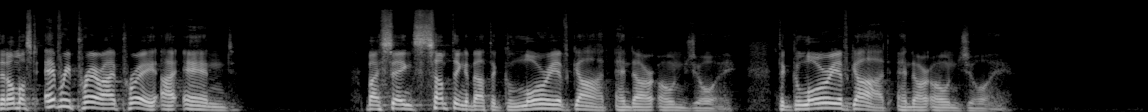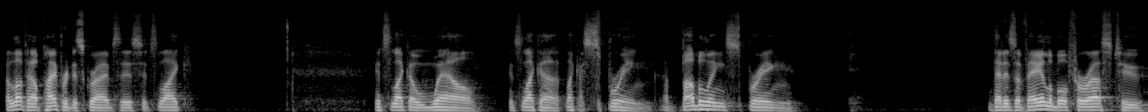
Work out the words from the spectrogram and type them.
that almost every prayer I pray, I end by saying something about the glory of God and our own joy the glory of God and our own joy. I love how Piper describes this. It's like it's like a well. It's like a like a spring, a bubbling spring that is available for us to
